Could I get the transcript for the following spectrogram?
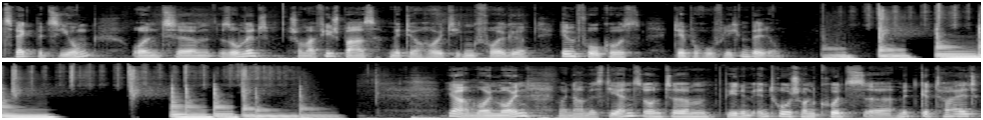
Zweckbeziehung. Und ähm, somit schon mal viel Spaß mit der heutigen Folge im Fokus der beruflichen Bildung. Ja, moin moin, mein Name ist Jens und ähm, wie in dem Intro schon kurz äh, mitgeteilt,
